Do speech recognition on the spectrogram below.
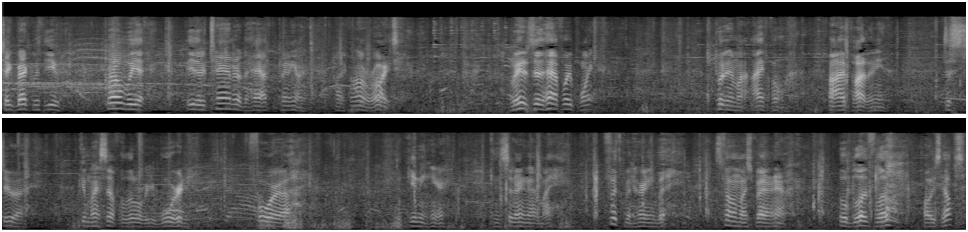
Check back with you probably at either 10 or the half, depending on. All right. I Made it to the halfway point. Put in my iPhone, my iPod, I mean, just to uh, give myself a little reward for uh, getting here, considering that my foot's been hurting, but it's feeling much better now. A little blood flow always helps.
